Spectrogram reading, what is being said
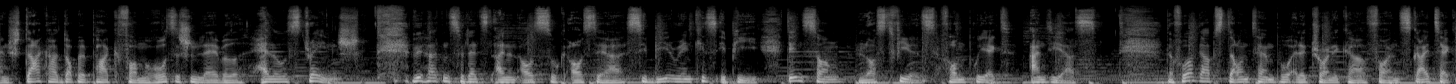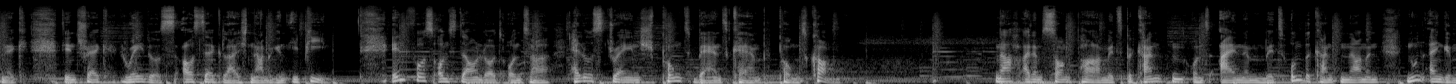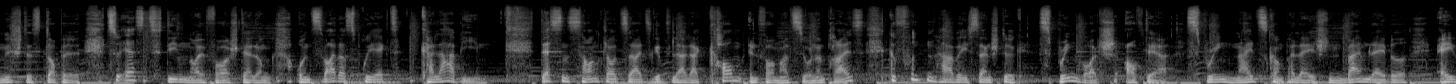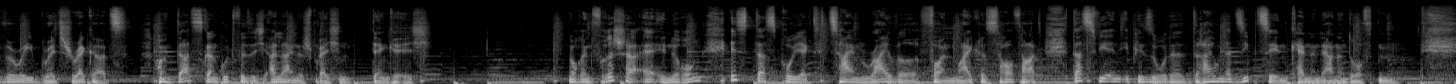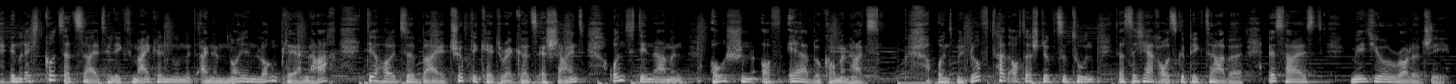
Ein starker Doppelpack vom russischen Label Hello Strange. Wir hörten zuletzt einen Auszug aus der Siberian Kiss EP, den Song Lost Fields vom Projekt Antias. Davor gab's Downtempo Electronica von Skytechnic, den Track Gradus aus der gleichnamigen EP. Infos und Download unter hellostrange.bandcamp.com. Nach einem Songpaar mit bekannten und einem mit unbekannten Namen nun ein gemischtes Doppel. Zuerst die Neuvorstellung und zwar das Projekt Kalabi. Dessen Soundcloud-Seite gibt leider kaum Informationen preis. Gefunden habe ich sein Stück Springwatch auf der Spring Nights Compilation beim Label Avery Bridge Records. Und das kann gut für sich alleine sprechen, denke ich. Noch in frischer Erinnerung ist das Projekt Time Rival von Michael Southard, das wir in Episode 317 kennenlernen durften. In recht kurzer Zeit legt Michael nun mit einem neuen Longplayer nach, der heute bei Triplicate Records erscheint und den Namen Ocean of Air bekommen hat. Und mit Luft hat auch das Stück zu tun, das ich herausgepickt habe. Es heißt Meteorology.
